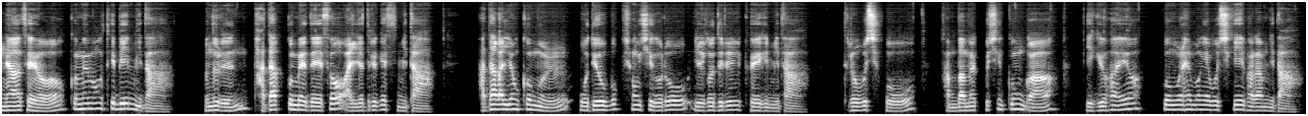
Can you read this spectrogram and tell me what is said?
안녕하세요. 꿈의몽TV입니다. 오늘은 바닥 꿈에 대해서 알려드리겠습니다. 바닥 관련 꿈을 오디오북 형식으로 읽어드릴 계획입니다. 들어보시고 간밤에 꾸신 꿈과 비교하여 꿈을 해몽해 보시기 바랍니다.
